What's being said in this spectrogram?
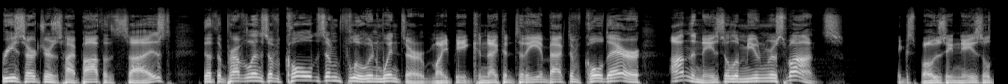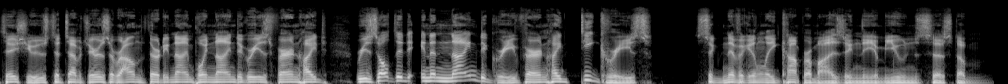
Researchers hypothesized that the prevalence of colds and flu in winter might be connected to the impact of cold air on the nasal immune response. Exposing nasal tissues to temperatures around 39.9 degrees Fahrenheit resulted in a 9 degree Fahrenheit decrease, significantly compromising the immune system.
